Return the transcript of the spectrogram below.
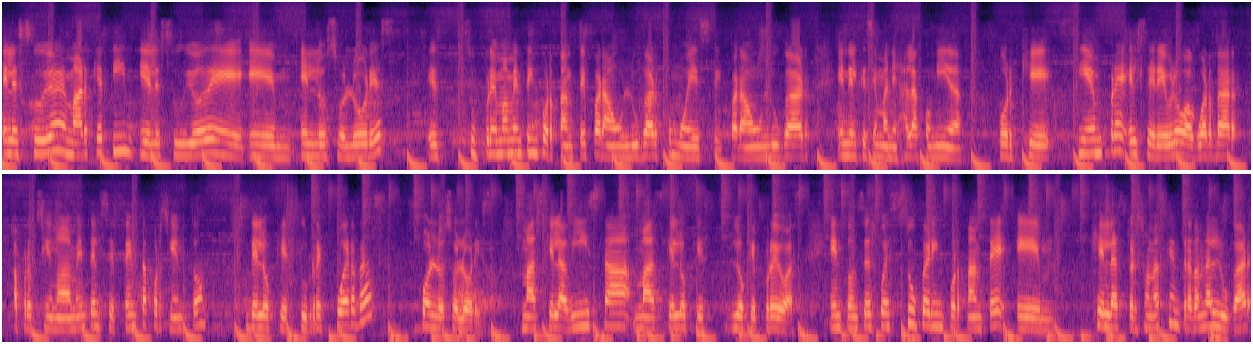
El estudio de marketing y el estudio de, em, en los olores es supremamente importante para un lugar como este, para un lugar en el que se maneja la comida, porque siempre el cerebro va a guardar aproximadamente el 70% de lo que tú recuerdas con los olores, más que la vista, más que lo que, lo que pruebas. Entonces fue súper importante em, que las personas que entraran al lugar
